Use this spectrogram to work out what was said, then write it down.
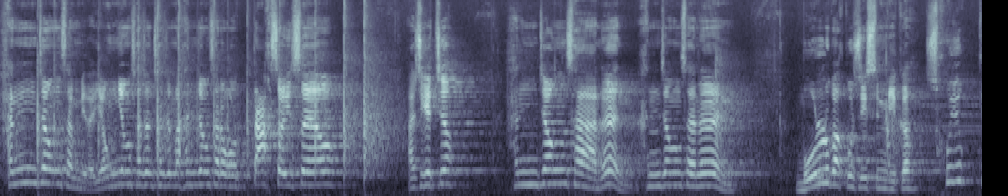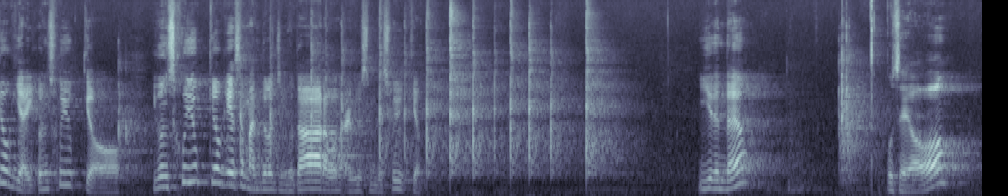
한정사입니다. 영영사전 찾으면 한정사라고 딱 써 있어요. 아시겠죠? 한정사는 한정사는 뭘로 바꿀 수 있습니까? 소유격이야. 이건 소유격. 이건 소유격에서 만들어진 거다라고 알고 있습니다. 소유격. 이해됐나요? 보세요.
